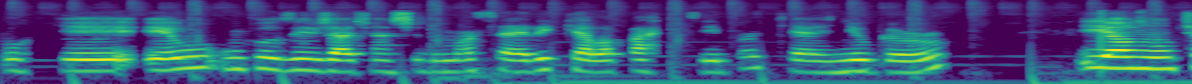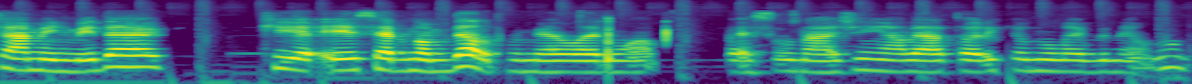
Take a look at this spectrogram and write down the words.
porque eu, inclusive, já tinha assistido uma série que ela participa, que é New Girl, e eu não tinha a mínima ideia que esse era o nome dela. Pra mim, ela era uma personagem aleatória que eu não lembro nem o nome.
